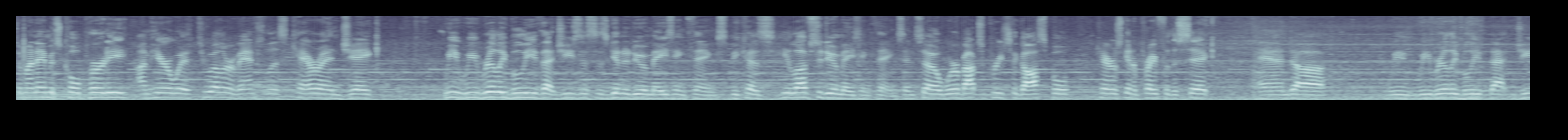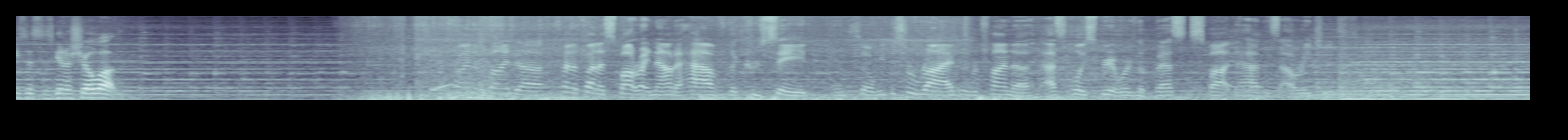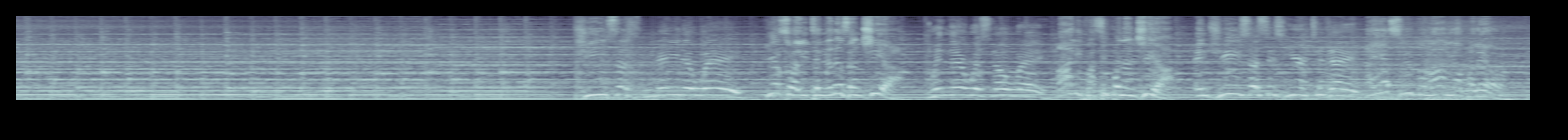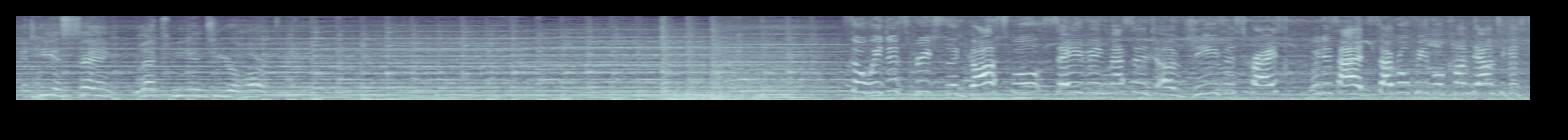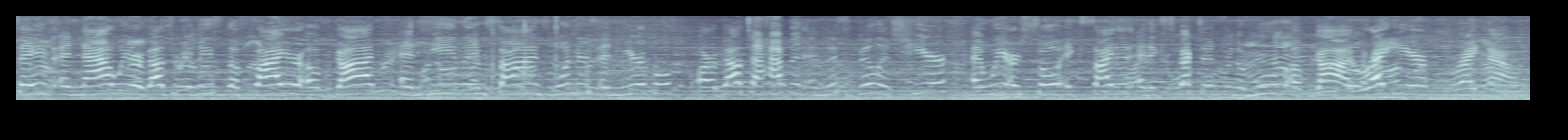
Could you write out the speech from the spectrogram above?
So my name is Cole Purdy. I'm here with two other evangelists, Kara and Jake. We, we really believe that Jesus is going to do amazing things because he loves to do amazing things. And so we're about to preach the gospel. Kara's going to pray for the sick. And uh, we, we really believe that Jesus is going to show up. a, trying to find a spot right now to have the crusade. And so we just arrived and we're trying to ask the Holy Spirit where's the best spot to have this outreach is. Jesus made a way Yesu alitengeneza njia when there was no way. mahali pasipo na njia, And Jesus is here today. na Yesu yuko mahali hapa leo, And he is saying, Let me into your heart. Gospel saving message of Jesus Christ. We just had several people come down to get saved, and now we are about to release the fire of God, and healing, signs, wonders, and miracles are about to happen in this village here. And we are so excited and expectant for the move of God right here, right now.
